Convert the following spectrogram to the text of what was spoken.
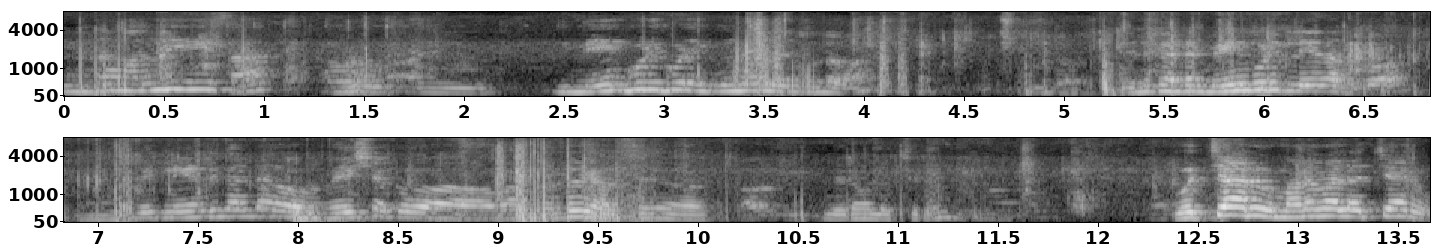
ఇంతమంది సార్ ఈ మెయిన్ గుడి కూడా ఇది ఉందని చూద్దామా? ఎందుకంటే మెయిన్ గుడికి లేదనుకో వీటిని ఎందుకంటే వేషకు వాళ్ళు కదా వేరే వాళ్ళు వచ్చారు. వచ్చారు మన వాళ్ళు వచ్చారు.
